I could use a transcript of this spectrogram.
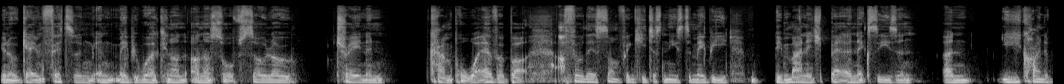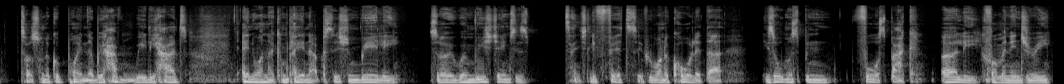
you know, getting fit and, and maybe working on, on a sort of solo training camp or whatever. But I feel there's something he just needs to maybe be managed better next season. And you kind of touched on a good point that we haven't really had anyone that can play in that position really. So when Reece James is potentially fit, if we want to call it that, he's almost been forced back early from an injury.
